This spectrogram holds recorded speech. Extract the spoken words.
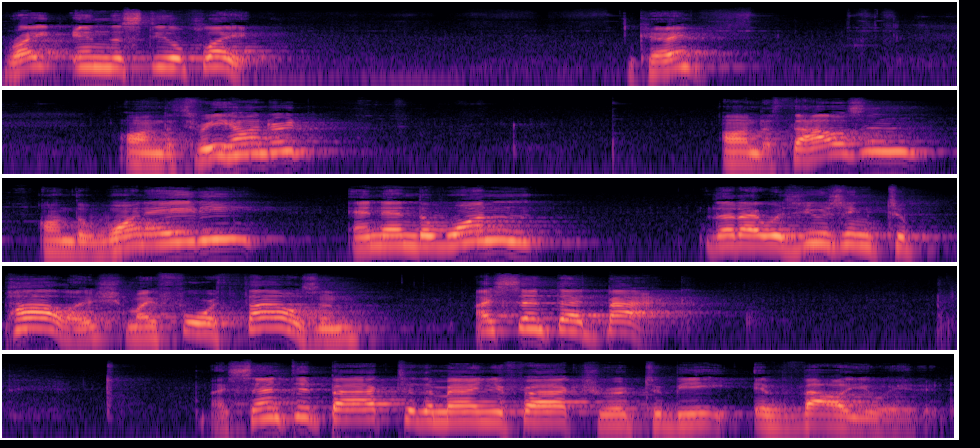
right in the steel plate. Okay? On the 300, on the 1000, on the 180, and then the one that I was using to polish, my 4000, I sent that back. I sent it back to the manufacturer to be evaluated.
